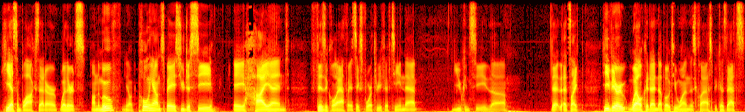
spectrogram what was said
He has some blocks that are whether it's on the move, you know, pulling out in space. You just see a high end physical athlete, 6'4", 315, that you can see the that, that's like he very well could end up OT1 in this class because that's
